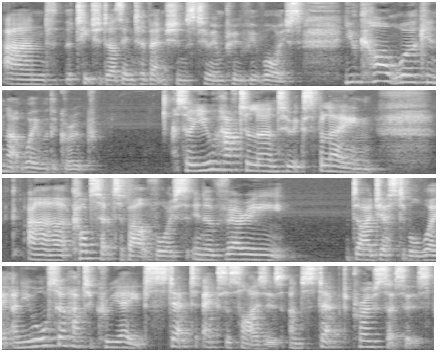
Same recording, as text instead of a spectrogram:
and the teacher does interventions to improve your voice. You can't work in that way with a group. So you have to learn to explain uh, concepts about voice in a very digestible way. And you also have to create stepped exercises and stepped processes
